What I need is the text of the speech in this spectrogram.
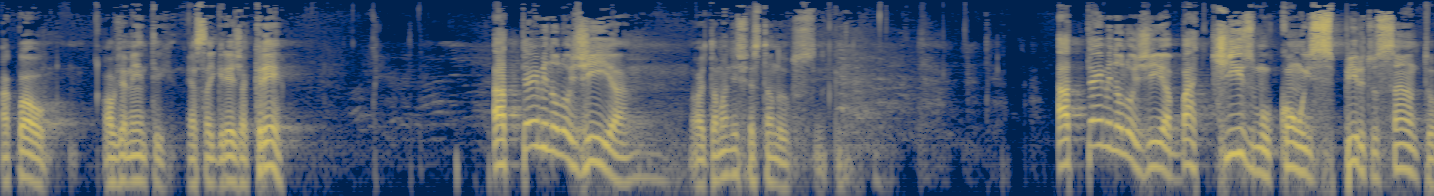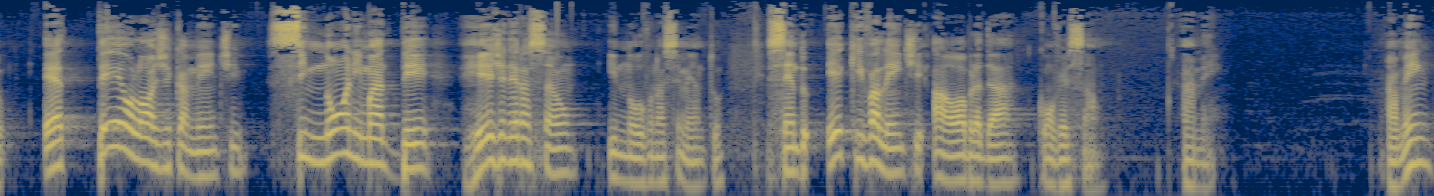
a qual, obviamente, essa igreja crê, a terminologia. Olha, está manifestando. A terminologia batismo com o Espírito Santo é teologicamente sinônima de regeneração e novo nascimento, sendo equivalente à obra da conversão. Amém. Amém?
